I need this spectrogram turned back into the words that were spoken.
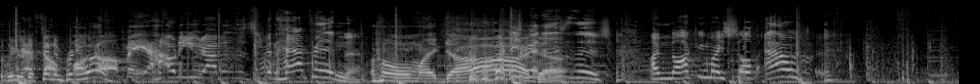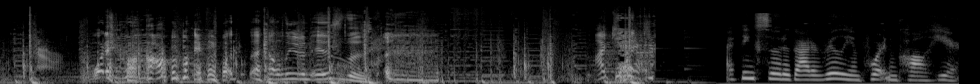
We were defending pretty well. Oh, man, how do you? How does this even happen? Oh my god. what even is this? I'm knocking myself out. What? How am I? What the hell even is this? I can't. I think Soda got a really important call here.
